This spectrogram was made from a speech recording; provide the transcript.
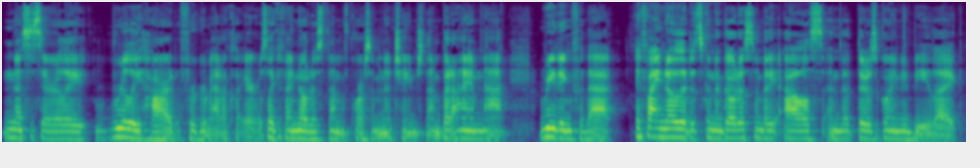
necessarily really hard for grammatical errors. Like if I notice them, of course I'm going to change them, but I am not reading for that. If I know that it's going to go to somebody else and that there's going to be like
